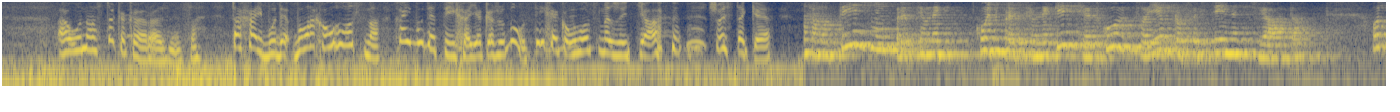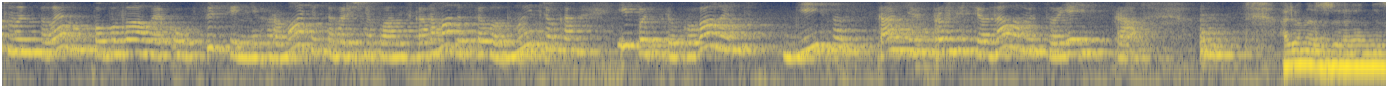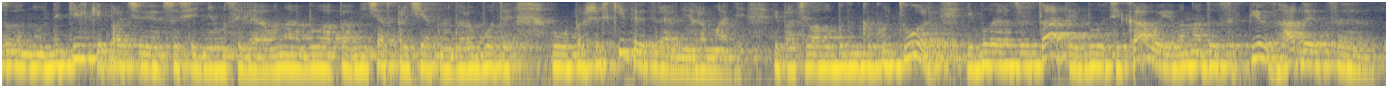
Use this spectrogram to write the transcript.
А у нас так яка різниця? Та хай буде, була колгоспна, хай буде тиха. Я кажу, ну тихе колгоспне життя, щось таке. Цьому тижні працівник, культ працівники святкують своє професійне свято. От ми з Олегом побували у сусідній громаді, це Горішньопланівська громада, село Дмитрівка, і поспілкувались дійсно з справжніми професіоналами своєї справи. Альона ж не, ну, не тільки працює в сусідньому селі, а вона була певний час причетна до роботи у Прошипській територіальній громаді і працювала в будинку культури, і були результати, і було цікаво, і вона до сих пір згадує це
